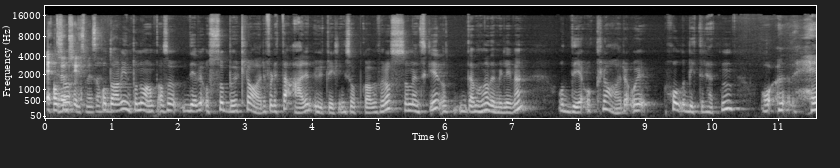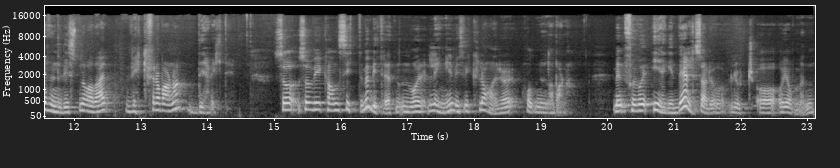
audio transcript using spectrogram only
Etter Altså, en skilsmisse? Og da er vi inne på noe annet. Altså, det vi også bør klare, for dette er en utviklingsoppgave for oss som mennesker, og det er mange av dem i livet. Og det å klare å holde bitterheten og øh, hevnlysten og hva det er, vekk fra barna, det er viktig. Så, så vi kan sitte med bitterheten vår lenge hvis vi klarer å holde den unna barna. Men for vår egen del så er det jo lurt å, å jobbe med den.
